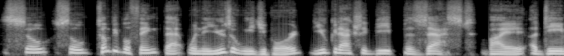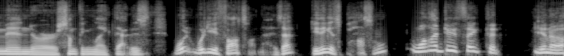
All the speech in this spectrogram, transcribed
So, so some people think that when they use a Ouija board, you can actually be possessed by a demon or something like that. Is what? What are your thoughts on that? Is that? Do you think it's possible? Well, I do think that you know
